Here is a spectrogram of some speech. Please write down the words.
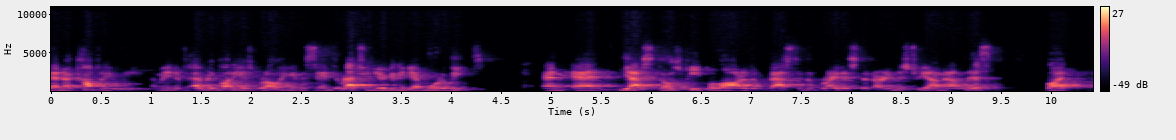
than a company lead. I mean, if everybody is rowing in the same direction, you're going to get more leads. And and yes, those people are the best and the brightest in our industry on that list, but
